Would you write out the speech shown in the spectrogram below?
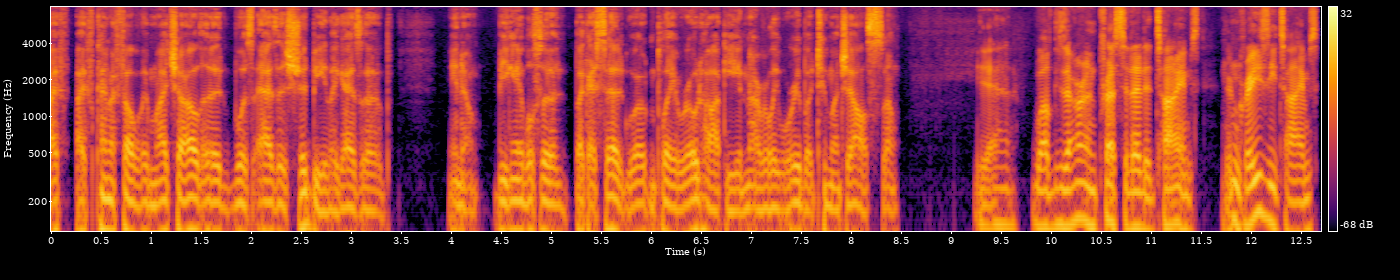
I've I've kind of felt like my childhood was as it should be, like as a, you know, being able to, like I said, go out and play road hockey and not really worry about too much else. So, yeah, well, these are unprecedented times. They're mm-hmm. crazy times.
